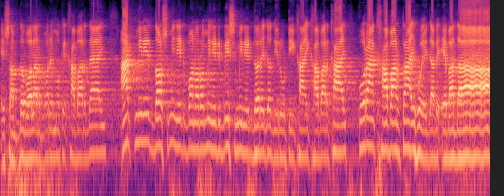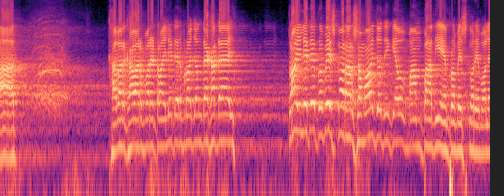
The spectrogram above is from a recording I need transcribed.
এই শব্দ বলার পরে মুখে খাবার দেয়। আট মিনিট, দশ মিনিট, পনেরো মিনিট, বিশ মিনিট ধরে যদি রুটি খায়, খাবার খায়, পুরা খাবারটাই হয়ে যাবে এবাদাত। খাবার খাওয়ার পরে টয়লেটের প্রয়োজন দেখা দেয়। টয়লেটে প্রবেশ করার সময় যদি কেউ বাম পা দিয়ে প্রবেশ করে বলে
